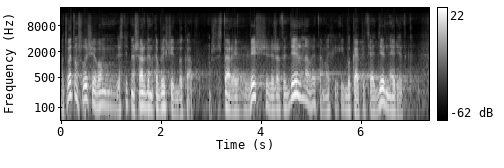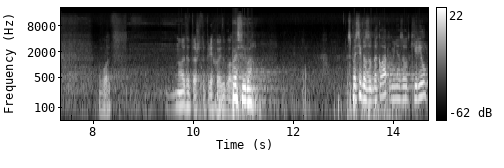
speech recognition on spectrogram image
Вот в этом случае вам действительно шардинг облегчит бэкап. Потому что старые вещи лежат отдельно, вы там их и бэкапите отдельно и редко. Вот. Ну, это то, что приходит в голову. Спасибо. Спасибо за доклад. Меня зовут Кирилл.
